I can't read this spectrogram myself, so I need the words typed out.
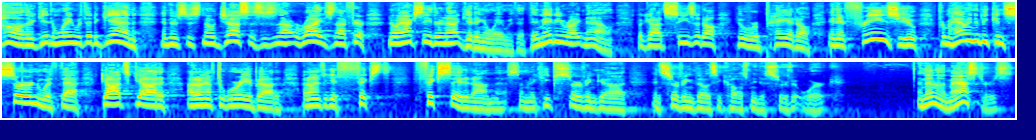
oh, they're getting away with it again. And there's just no justice. It's not right. It's not fair. No, actually, they're not getting away with it. They may be right now, but God sees it all. He'll repay it all. And it frees you from having to be concerned with that. God's got it. I don't have to worry about it. I don't have to get fixed, fixated on this. I'm going to keep serving God and serving those He calls me to serve at work. And then the masters,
